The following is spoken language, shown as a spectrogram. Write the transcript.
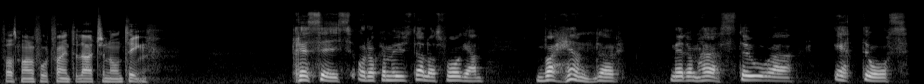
fast man har fortfarande inte lärt sig någonting. Precis, och då kan man ju ställa oss frågan vad händer med de här stora ettårs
